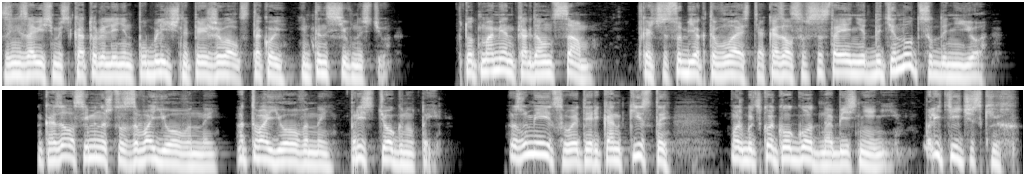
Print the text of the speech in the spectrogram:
за независимость которой Ленин публично переживал с такой интенсивностью, в тот момент, когда он сам, в качестве субъекта власти, оказался в состоянии дотянуться до нее, оказался именно что завоеванной, отвоеванной, пристегнутой. Разумеется, у этой реконкисты может быть сколько угодно объяснений. Политических,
